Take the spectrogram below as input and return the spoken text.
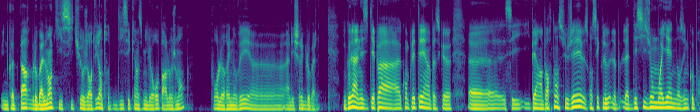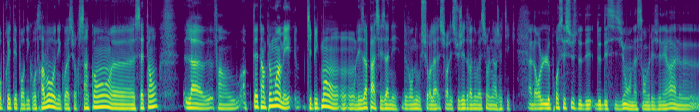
une cote-part globalement qui se situe aujourd'hui entre 10 et 15 000 euros par logement pour le rénover euh, à l'échelle globale. Nicolas, n'hésitez pas à compléter hein, parce que euh, c'est hyper important ce sujet parce qu'on sait que la, décision moyenne dans une copropriété pour des gros travaux, on est quoi sur 5 ans, 7 euh, ans? Là, euh, enfin, peut-être un peu moins, mais typiquement, on, ne les a pas ces années devant nous sur, les sujets de rénovation énergétique. Alors, le processus de, décision en assemblée générale, euh, euh,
